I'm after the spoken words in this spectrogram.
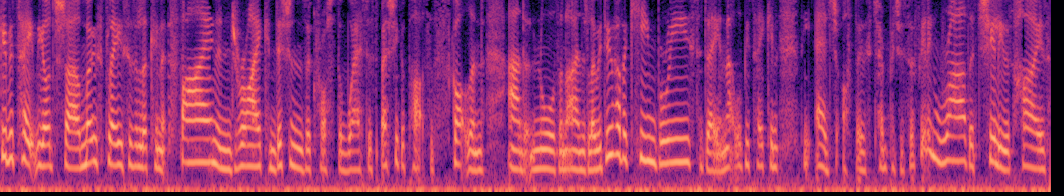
give or take the odd shower, most places are looking at fine and dry conditions across the west, especially for parts of Scotland and Northern Ireland. Although we do have a keen breeze today, and that will be taking the edge off those temperatures. So feeling rather chilly with highs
